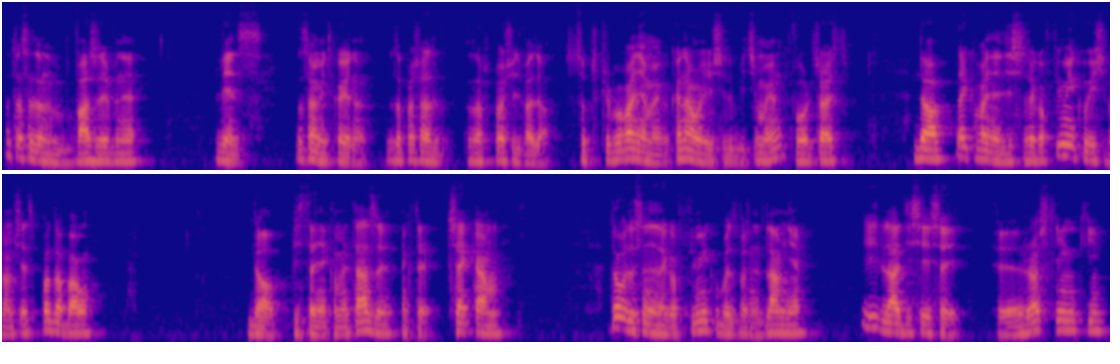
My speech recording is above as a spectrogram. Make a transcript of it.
Bo to sezon warzywny, więc zostało mi tylko jedno. Zapraszać, zaprosić Was do subskrybowania mojego kanału, jeśli lubicie moją twórczość. Do lajkowania dzisiejszego filmiku, jeśli Wam się spodobał. Do pisania komentarzy, na które czekam. Do udostępnienia tego filmiku, bo jest ważny dla mnie i dla dzisiejszej y, roślinki,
